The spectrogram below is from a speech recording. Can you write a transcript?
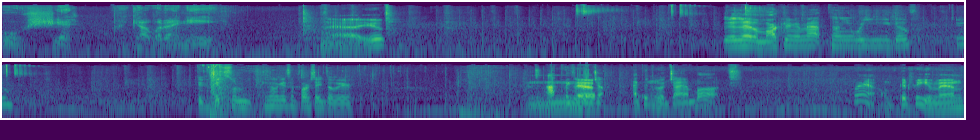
Oh shit. I got what I need. Uh, you. Does it have a marker on your map telling you where you need to go f- to? You can get some, you can get some first aid over here. I picked, No. up a picked up a giant box. Wow, good for you, man.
